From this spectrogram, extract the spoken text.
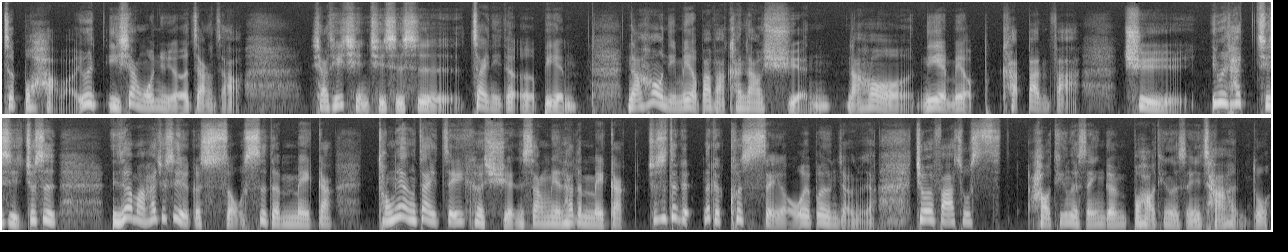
这不好啊，因为以像我女儿这样子啊，小提琴其实是在你的耳边，然后你没有办法看到弦，然后你也没有看办法去，因为它其实就是你知道吗？它就是有个手势的美感，同样在这一颗弦上面，它的美感就是那个那个 cussy 哦，我也不能讲怎么样，就会发出。好听的声音跟不好听的声音差很多，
